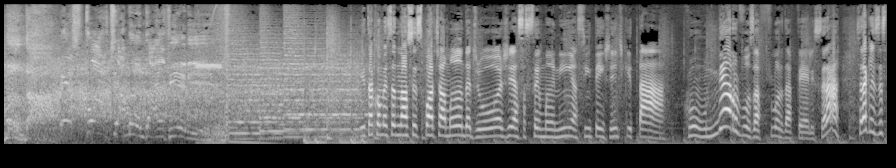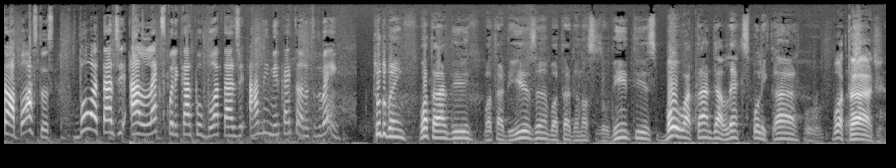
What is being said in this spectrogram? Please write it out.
Amanda. Esporte Amanda FM. E tá começando nosso Esporte Amanda de hoje. Essa semaninha, assim, tem gente que tá com nervos à flor da pele. Será? Será que eles estão a postos? Boa tarde, Alex Policarpo. Boa tarde, Ademir Caetano. Tudo bem? Tudo bem. Boa tarde. Boa tarde, Isa. Boa tarde aos nossos ouvintes. Boa tarde, Alex Policarpo. Boa tarde.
